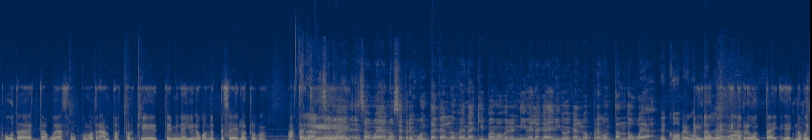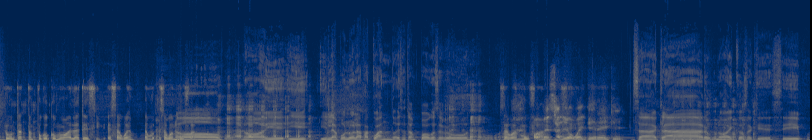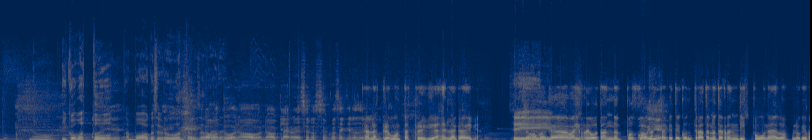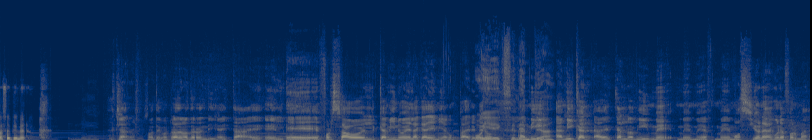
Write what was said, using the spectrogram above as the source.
puta, estas weas son como trampas, porque termináis uno cuando empezáis el otro. Po. Hasta Claro. esa, que. weá, esa weá no se pregunta, Carlos. Ven, aquí podemos ver el nivel académico de Carlos preguntando weá. Es como preguntar Hay dos weas que no preguntáis. Eh, No podéis preguntar tampoco cómo va la tesis. Esa wea, esa wea es mufa. No, po, no, y, y, y la polola para cuándo, eso tampoco se pregunta. po. Esa wea es mufa. O me salió Sí. huequereque. O sea, claro, no hay cosas que sí, pues. No. ¿Y cómo estuvo? Oye. Tampoco se pregunta. ¿Cómo estuvo? No, no, claro, eso no son cosas que no se Claro, las preguntan. preguntas prohibidas en la academia. Sí. No, pues acá vais rebotando en postdoc Oye. hasta que te contratan o te rendís, por una de dos, lo que pase primero. Claro, cuando te contratas no te rendís. Ahí está. eh, El, eh, esforzado el camino de la academia, compadre. Oye, Pero excelente, A mí, ¿ah? a mí Cal- a ver, Carlos, a mí me, me, me, me emociona de alguna forma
